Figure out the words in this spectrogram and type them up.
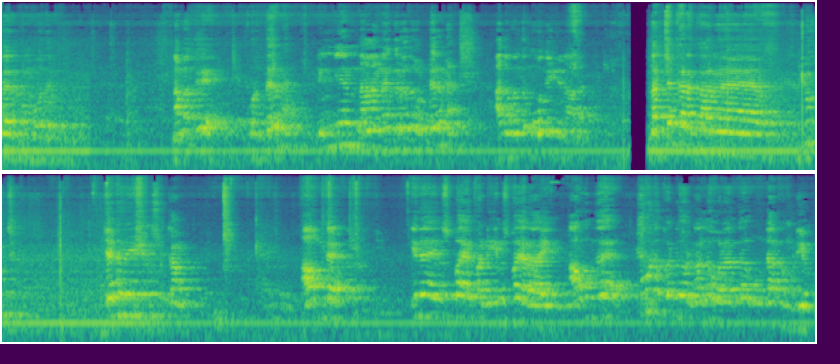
இருக்கும்போது நமக்கு ஒரு பெருமை. இந்தியன் நானுங்கிறது ஒரு பெருமை. அது வந்து மோதினால லட்சக்கணக்கான யூத் ஜெனரேஷன்ஸ் கம் அவங்க இதை இன்ஸ்பயர் பண்ணி இன்ஸ்பயர் ஆகி அவங்க கூடப்பட்டு ஒரு நல்ல உலகத்தை உண்டாக்க முடியும்.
